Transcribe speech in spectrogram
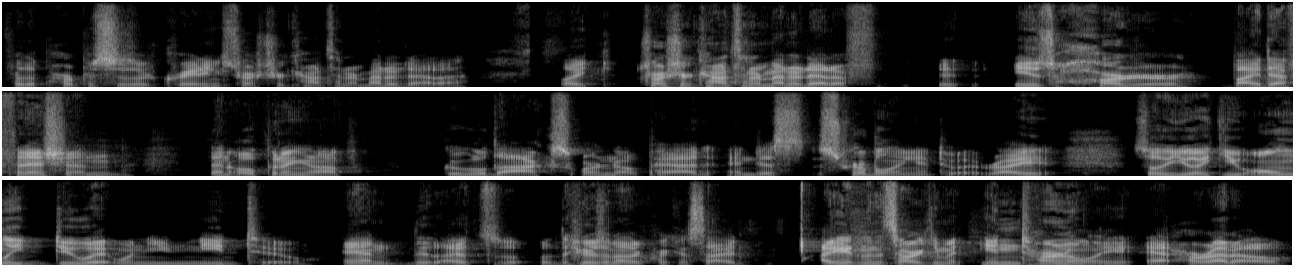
for the purposes of creating structured content or metadata. Like structured content or metadata is harder by definition than opening up Google Docs or Notepad and just scribbling into it, right? So you like you only do it when you need to. And here's another quick aside. I get in this argument internally at Heretto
